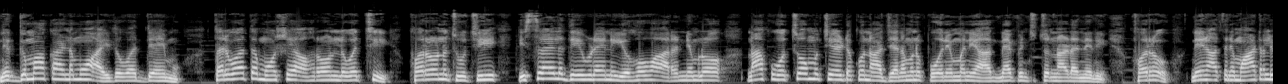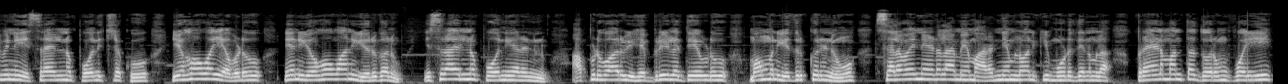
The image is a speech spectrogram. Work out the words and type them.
నిర్గమాకాండము ఐదవ అధ్యాయము. తరువాత మోషే అహరోన్లు వచ్చి ఫరోను చూచి ఇస్రాయేల్ దేవుడైన యహోవా అరణ్యంలో నాకు ఉత్సవము చేయుటకు నా జనమును పోనిమ్మని ఆజ్ఞాపించుచున్నాడనేది. ఫరో నేను అతని మాటలు విని ఇస్రాయేల్ను పోనిచ్చుటకు యహోవా ఎవడు? నేను యహోవాను ఎరుగను ఇస్రాయేల్ను పోని అనను అప్పుడు వారు హెబ్రీల దేవుడు మమ్మను ఎదుర్కొనిను. సెలవైన ఎడల మేము అరణ్యంలోనికి మూడు దినముల ప్రయాణమంతా దూరం పోయి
